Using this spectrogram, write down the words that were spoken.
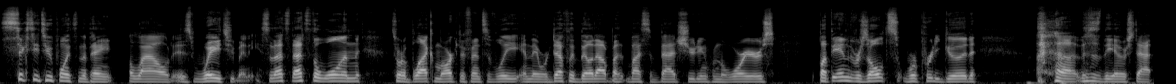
62 points in the paint allowed is way too many. So that's that's the one sort of black mark defensively, and they were definitely bailed out by, by some bad shooting from the Warriors. But the end of the results were pretty good. Uh, this is the other stat.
